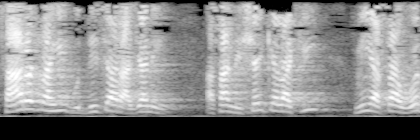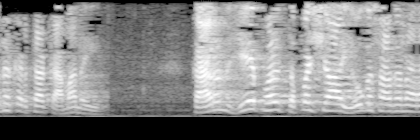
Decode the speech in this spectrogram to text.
सारग्राही बुद्धीच्या राजाने असा निश्चय केला की मी याचा वध करता कामा नये. कारण जे फळ तपस्या योग साधना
